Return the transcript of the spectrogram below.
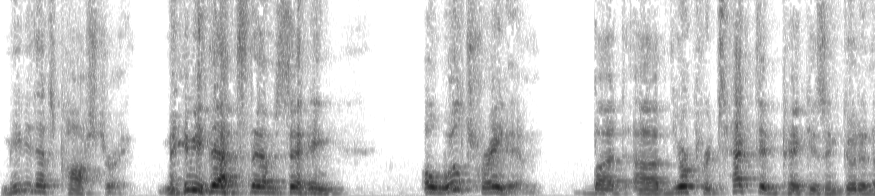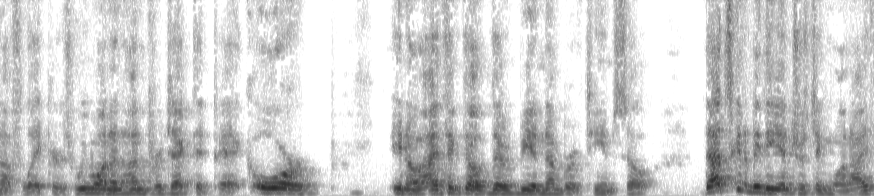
maybe that's posturing. Maybe that's them saying, "Oh, we'll trade him." But uh, your protected pick isn't good enough, Lakers. We want an unprotected pick, or you know, I think there would be a number of teams. So that's going to be the interesting one. I,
